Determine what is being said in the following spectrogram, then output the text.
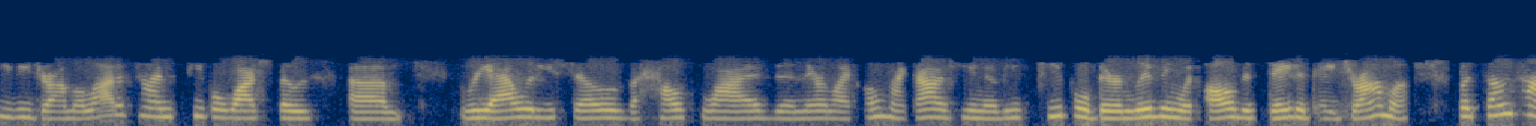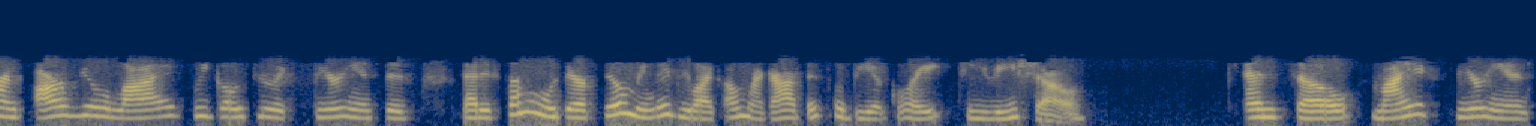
TV drama. A lot of times people watch those um reality shows, the housewives, and they're like, oh my gosh, you know, these people, they're living with all this day to day drama. But sometimes our real lives, we go through experiences that if someone was there filming, they'd be like, oh my God, this would be a great TV show. And so my experience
